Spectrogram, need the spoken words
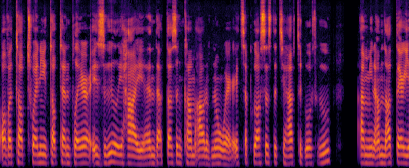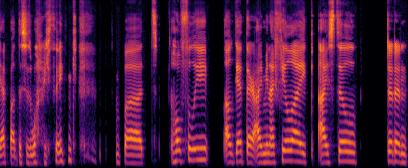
of a top 20 top 10 player is really high and that doesn't come out of nowhere it's a process that you have to go through I mean, I'm not there yet, but this is what I think. but hopefully, I'll get there. I mean, I feel like I still didn't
